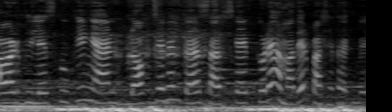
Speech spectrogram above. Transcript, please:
our village cooking and blog চ্যানেলটা সাবস্ক্রাইব করে আমাদের পাশে থাকবে।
